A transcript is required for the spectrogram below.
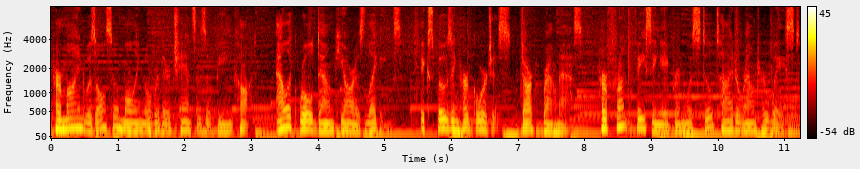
Her mind was also mulling over their chances of being caught. Alec rolled down Kiara's leggings, exposing her gorgeous, dark brown ass. Her front facing apron was still tied around her waist,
